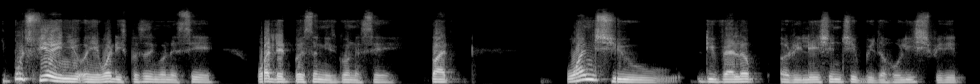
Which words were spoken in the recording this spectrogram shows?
He puts fear in you. Hey, what this person is going to say, what that person is going to say. But once you develop a relationship with the Holy Spirit,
